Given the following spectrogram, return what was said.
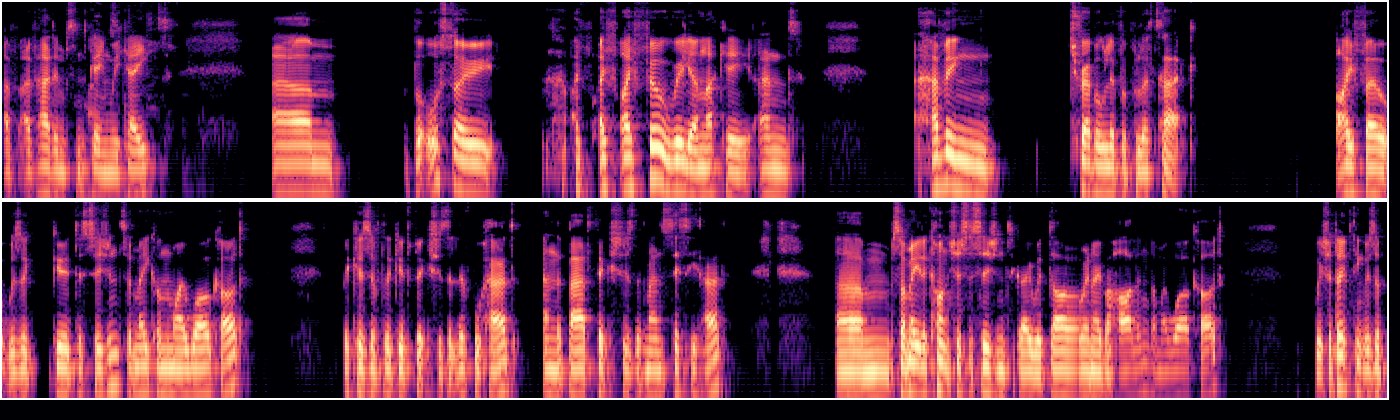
i've i've had him since game week 8 um but also I, I, I feel really unlucky, and having treble Liverpool attack, I felt was a good decision to make on my wild card because of the good fixtures that Liverpool had and the bad fixtures that Man City had. Um, so I made a conscious decision to go with Darwin over Haaland on my wild card, which I don't think was a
